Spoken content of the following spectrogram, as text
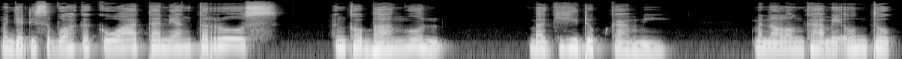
menjadi sebuah kekuatan yang terus Engkau bangun bagi hidup kami, menolong kami untuk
